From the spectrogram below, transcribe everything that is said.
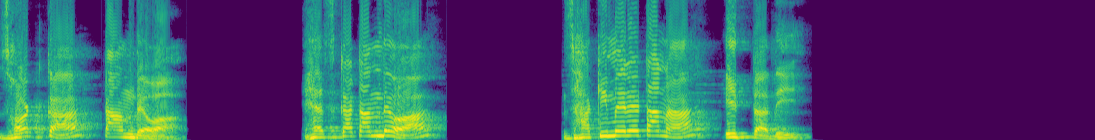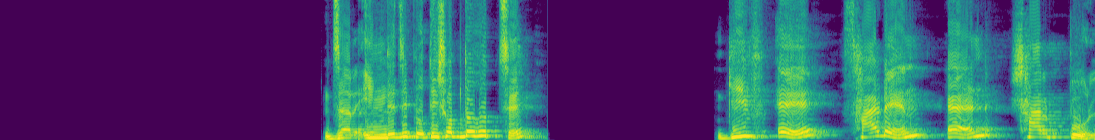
ঝটকা টান দেওয়া হ্যাসকা টান দেওয়া, ঝাঁকি মেরে টানা ইত্যাদি। যার ইংরেজি প্রতিশব্দ হচ্ছে give a sudden and sharp pull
